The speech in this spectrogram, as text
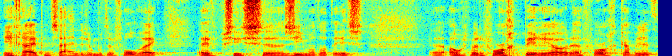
ingrijpend zijn. Dus we moeten volgende week even precies uh, zien wat dat is. Uh, overigens bij de vorige periode, hè, vorige kabinet,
